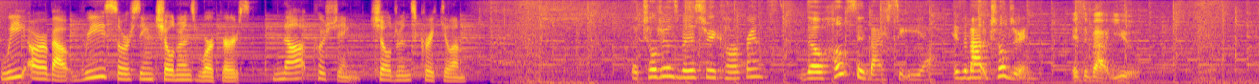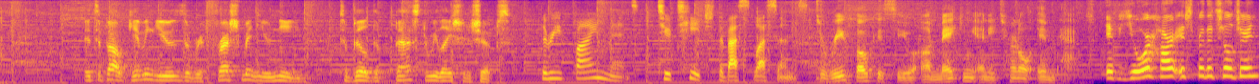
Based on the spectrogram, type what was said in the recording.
We are about resourcing children's workers, not pushing children's curriculum. The Children's Ministry Conference, though hosted by CEF, is about children. It's about you. It's about giving you the refreshment you need to build the best relationships, the refinement to teach the best lessons, to refocus you on making an eternal impact. If your heart is for the children,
